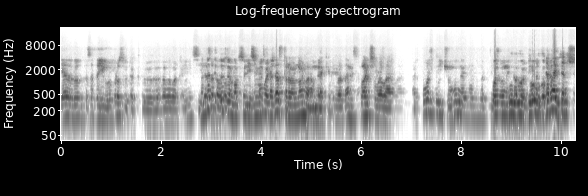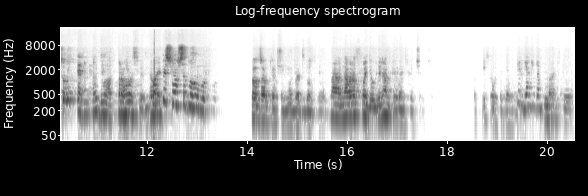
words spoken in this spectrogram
Я задаю вопрос, вы как э, глава комиссии. Я дуже вопрос. обсудити з кадастровим номером таким. вона сплачувала кошти, чому не було От було довго. Давайте, будь ласка, проголосуємо. Давайте Підписувався договор. Хто завтра, щоб ми без дозволу? на, на розподіл ділянки воїнської частини. Підписувати договор. Горбок.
